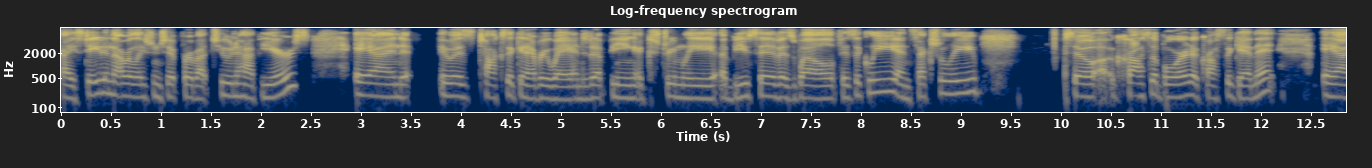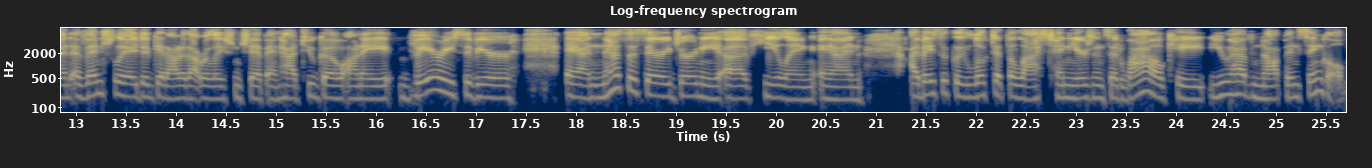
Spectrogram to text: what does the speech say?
I stayed in that relationship for about two and a half years. And it was toxic in every way, ended up being extremely abusive as well, physically and sexually. So uh, across the board, across the gamut. And eventually I did get out of that relationship and had to go on a very severe and necessary journey of healing. And I basically looked at the last 10 years and said, wow, Kait, you have not been single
